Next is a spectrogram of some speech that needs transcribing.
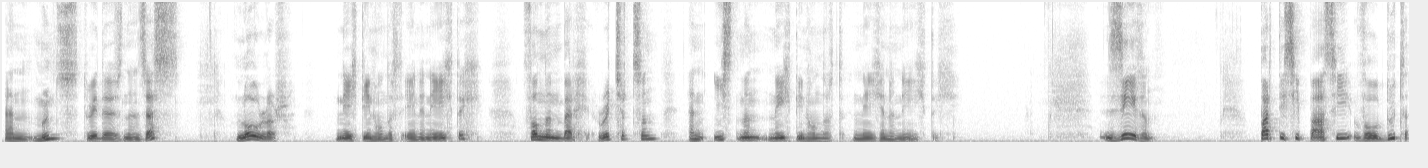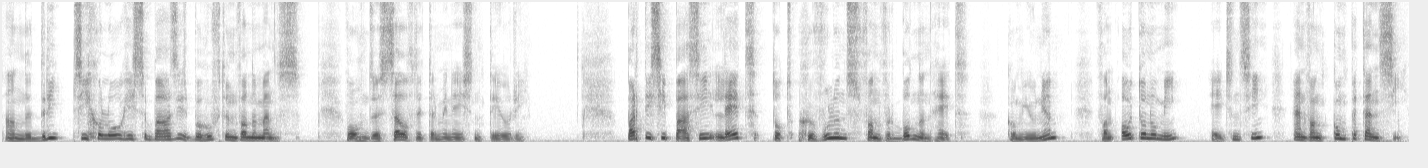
en Muns 2006, Lawler 1991, Vandenberg Richardson en Eastman 1999. 7. Participatie voldoet aan de drie psychologische basisbehoeften van de mens, volgens de self-determination-theorie. Participatie leidt tot gevoelens van verbondenheid, communion, van autonomie, agency, en van competentie.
